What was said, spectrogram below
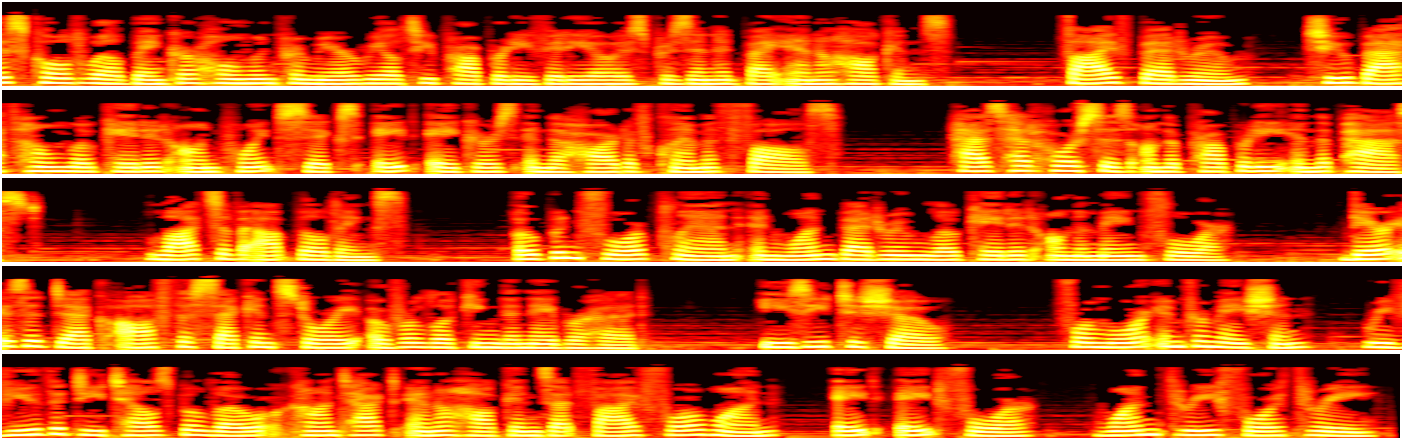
This Coldwell Banker Holman Premier Realty property video is presented by Anna Hawkins. 5 bedroom, 2 bath home located on 0.68 acres in the heart of Klamath Falls. Has had horses on the property in the past. Lots of outbuildings. Open floor plan and one bedroom located on the main floor. There is a deck off the second story overlooking the neighborhood. Easy to show. For more information, review the details below or contact Anna Hawkins at 541 884 1343.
